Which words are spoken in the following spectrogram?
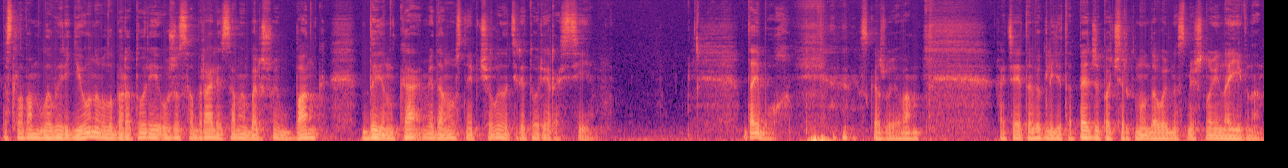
По словам главы региона, в лаборатории уже собрали самый большой банк ДНК медоносной пчелы на территории России. Дай бог, скажу я вам. Хотя это выглядит, опять же, подчеркну, довольно смешно и наивно.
